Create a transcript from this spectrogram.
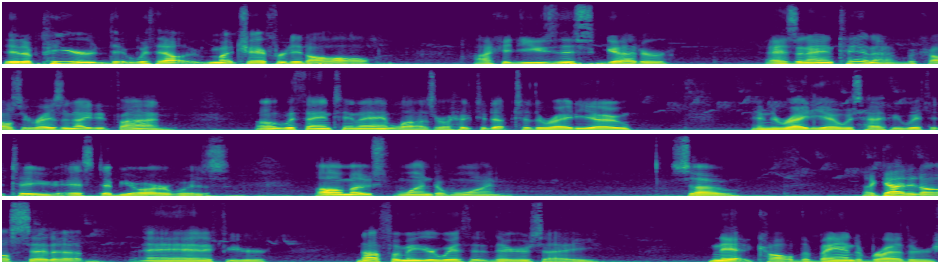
it appeared that without much effort at all, I could use this gutter as an antenna because it resonated fine uh, with the antenna analyzer. I hooked it up to the radio and the radio was happy with it too. SWR was almost one to one. So I got it all set up and if you're not familiar with it, there's a net called the Band of Brothers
